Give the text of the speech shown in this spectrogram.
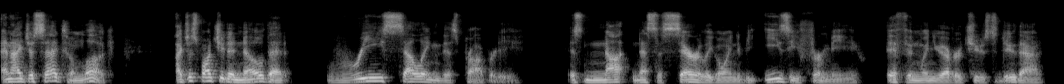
And I just said to them, look, I just want you to know that reselling this property is not necessarily going to be easy for me if and when you ever choose to do that.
